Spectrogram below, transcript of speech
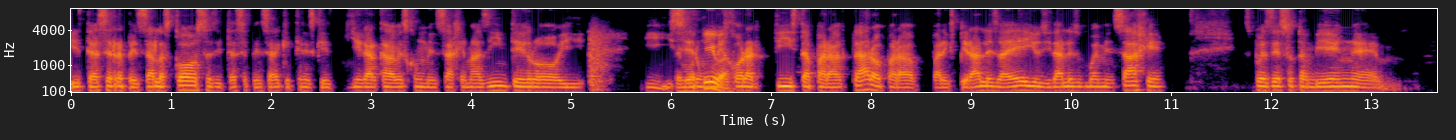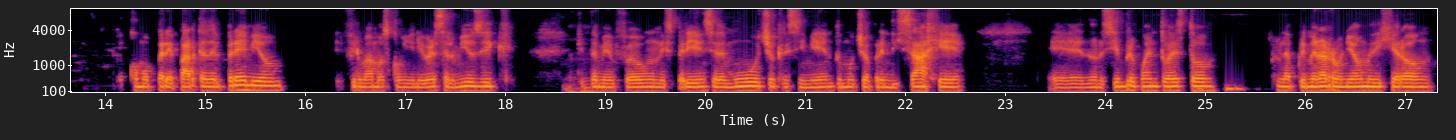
y te hace repensar las cosas y te hace pensar que tienes que llegar cada vez con un mensaje más íntegro y, y ser un mejor artista para, claro, para, para, inspirarles a ellos y darles un buen mensaje. Después de eso también, eh, como parte del premio, firmamos con Universal Music, que también fue una experiencia de mucho crecimiento, mucho aprendizaje, eh, donde siempre cuento esto. En la primera reunión me dijeron,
